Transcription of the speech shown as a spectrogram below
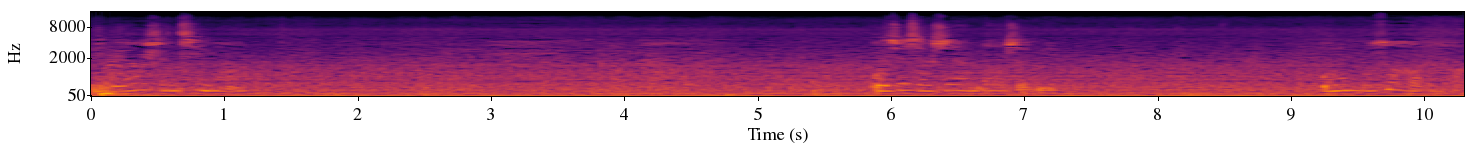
你不要生气吗。我就想这样抱着你，我们不做好不好？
